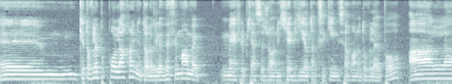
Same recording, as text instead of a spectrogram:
Ε, και το βλέπω πολλά χρόνια τώρα. Δηλαδή δεν θυμάμαι μέχρι ποια σεζόν είχε βγει όταν ξεκίνησα εγώ να το βλέπω. Αλλά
